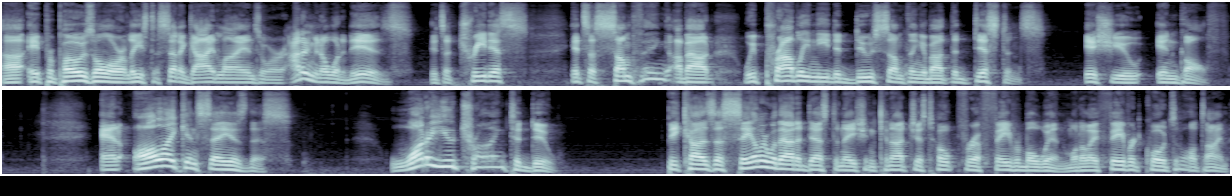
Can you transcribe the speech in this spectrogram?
uh, a proposal or at least a set of guidelines, or I don't even know what it is. It's a treatise. It's a something about we probably need to do something about the distance issue in golf. And all I can say is this what are you trying to do? Because a sailor without a destination cannot just hope for a favorable wind. One of my favorite quotes of all time.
